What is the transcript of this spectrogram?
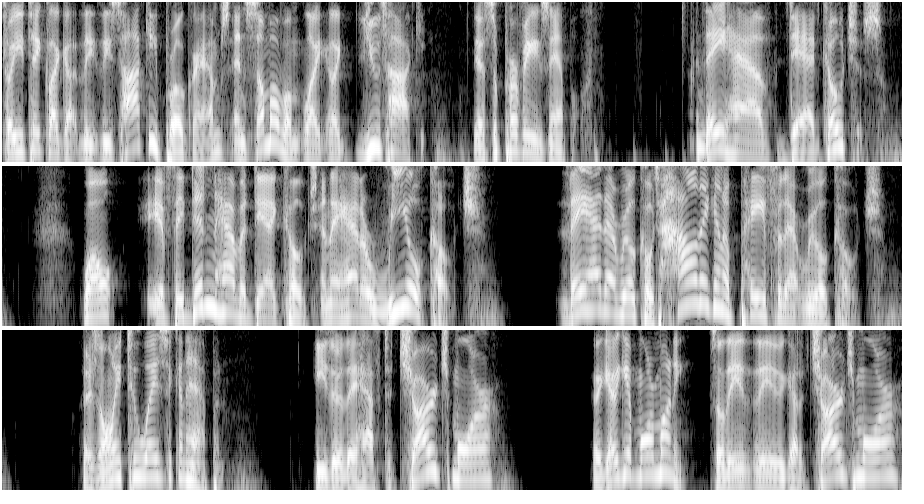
So you take like a, the, these hockey programs, and some of them, like like youth hockey, that's a perfect example. They have dad coaches. Well, if they didn't have a dad coach and they had a real coach, they had that real coach. How are they going to pay for that real coach? There's only two ways it can happen. Either they have to charge more, they got to get more money. So they, they got to charge more,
